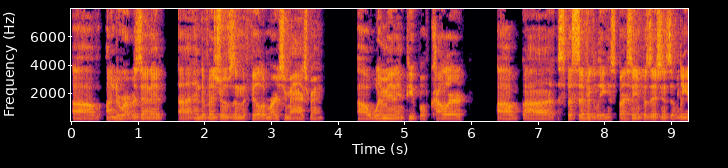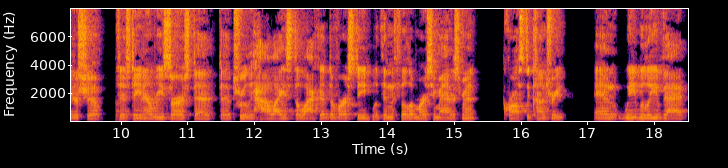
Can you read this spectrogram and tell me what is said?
of underrepresented uh, individuals in the field of emergency management, uh, women and people of color, uh, uh, specifically, especially in positions of leadership. There's data and research that, that truly highlights the lack of diversity within the field of emergency management across the country. And we believe that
